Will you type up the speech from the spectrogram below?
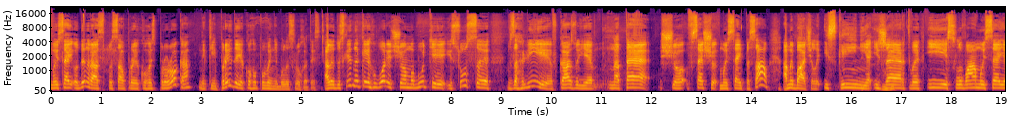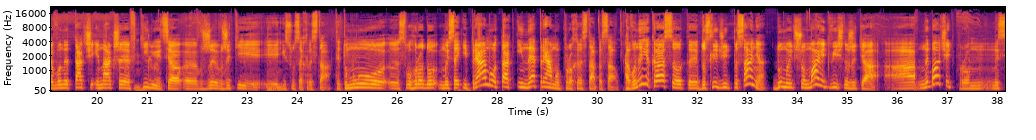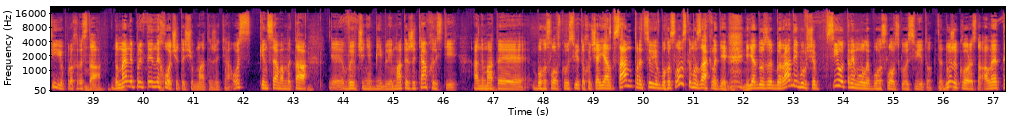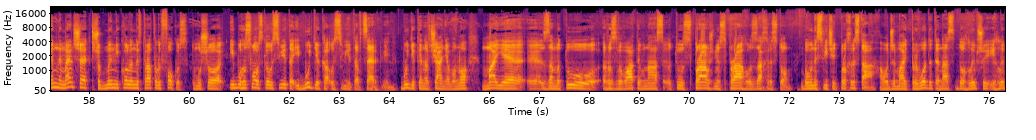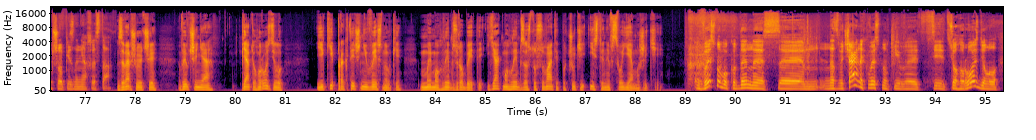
Мойсей один раз писав про якогось пророка, який прийде, якого повинні були слухатись. Але дослідники говорять, що, мабуть, Ісус е, взагалі вказує на те. Що все, що Мойсей писав, а ми бачили і скинія, і жертви, і слова Мойсея, вони так чи інакше втілюються е, в, в житті Ісуса Христа. Тому е, свого роду Мойсей і прямо так, і не прямо про Христа писав. А вони якраз от е, досліджують писання, думають, що мають вічне життя, а не бачать про Месію, про Христа. До мене прийти не хочете, щоб мати життя. Ось кінцева мета е, вивчення Біблії мати життя в Христі а не мати богословську освіту. Хоча я сам працюю в богословському закладі, і я дуже би радий був, щоб всі отримували богословську освіту. Це дуже корисно, але тим не менше, щоб ми ніколи не втратили фокус, тому що і богословська освіта, і будь-яка освіта в церкві, будь-яке навчання, воно має е, за мету розвивати в нас ту справжню спрагу за Христом. Бо вони свідчать про Христа, а отже, мають приводити нас до глибшої і пізнання Христа. Завершуючи вивчення п'ятого розділу, які практичні висновки ми могли б зробити, як могли б застосувати почуті істини в своєму житті? Висновок один з ем, надзвичайних висновків е, цього розділу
